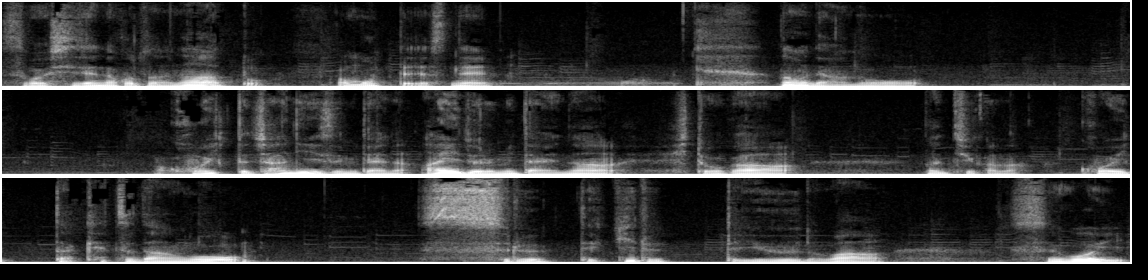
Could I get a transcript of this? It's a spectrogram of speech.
すごい自然なことだなと思ってですね。なのであの、こういったジャニーズみたいなアイドルみたいな人が、なんていうかな、こういった決断をする、できるっていうのは、すごい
